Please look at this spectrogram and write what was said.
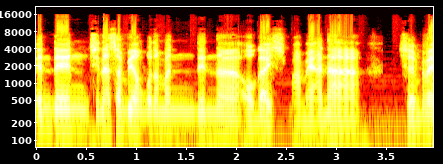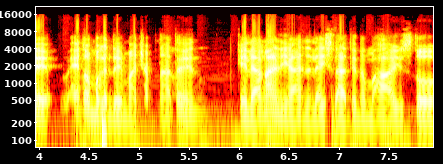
and then sinasabihan ko naman din na oh guys mamaya na syempre eto maganda yung matchup natin kailangan i-analyze natin ng maayos to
